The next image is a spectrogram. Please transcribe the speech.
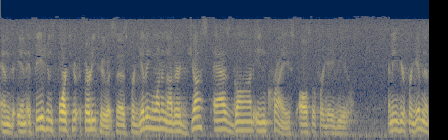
and in Ephesians 4:32 it says, "Forgiving one another just as God in Christ also forgave you." That means your forgiveness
